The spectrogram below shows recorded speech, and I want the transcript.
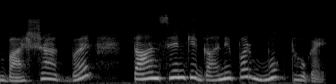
बादशाह अकबर तानसेन के गाने पर मुक्त हो गए।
